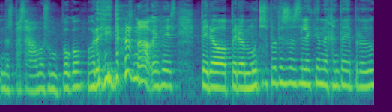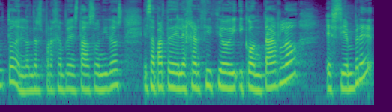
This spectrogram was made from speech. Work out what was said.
nos pasábamos un poco, pobrecitos, ¿no? A veces, pero, pero en muchos procesos de selección de gente de producto, en Londres, por ejemplo, en Estados Unidos, esa parte del ejercicio y, contarlo es siempre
